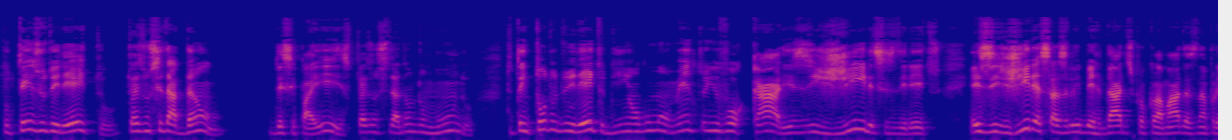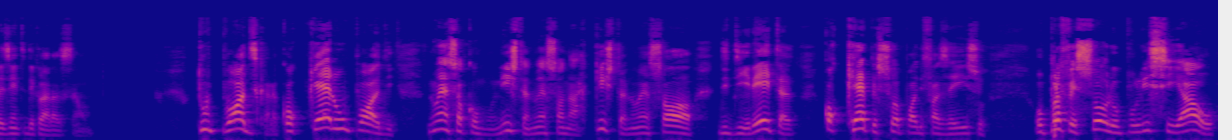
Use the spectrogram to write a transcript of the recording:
tu tens o direito, tu és um cidadão desse país, tu és um cidadão do mundo. Tu tem todo o direito de, em algum momento, invocar, exigir esses direitos, exigir essas liberdades proclamadas na presente declaração. Tu podes, cara, qualquer um pode. Não é só comunista, não é só anarquista, não é só de direita. Qualquer pessoa pode fazer isso. O professor, o policial,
